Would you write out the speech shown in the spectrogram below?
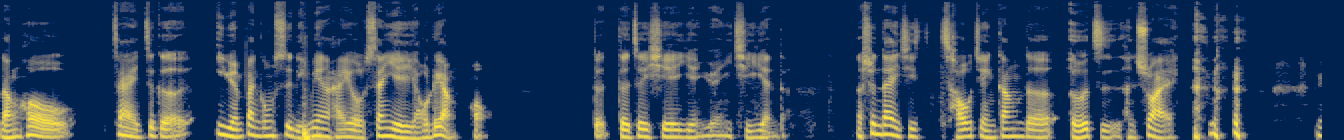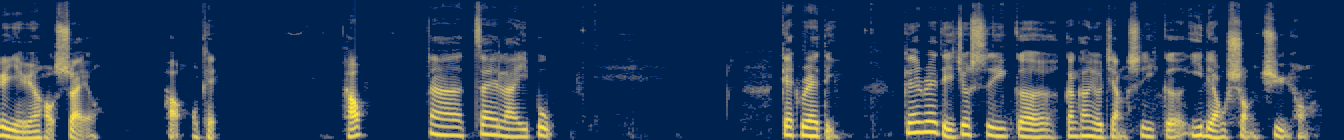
然后在这个议员办公室里面还有山野遥亮哦的的这些演员一起演的。那顺带一起，曹简刚的儿子很帅，那个演员好帅哦。好，OK，好。那再来一部，Get Ready，Get Ready 就是一个刚刚有讲是一个医疗爽剧哈，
